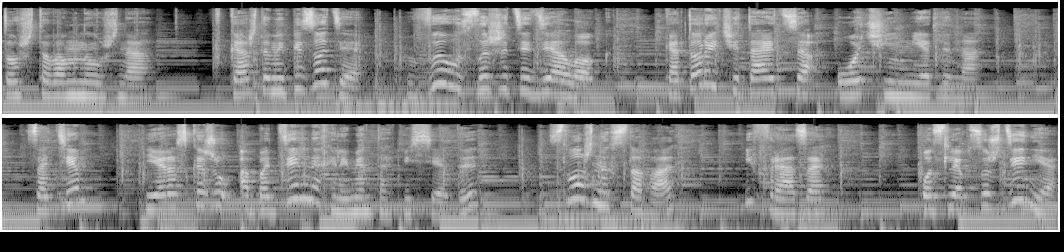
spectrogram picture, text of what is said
то, что вам нужно. В каждом эпизоде вы услышите диалог, который читается очень медленно. Затем я расскажу об отдельных элементах беседы, сложных словах и фразах. После обсуждения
